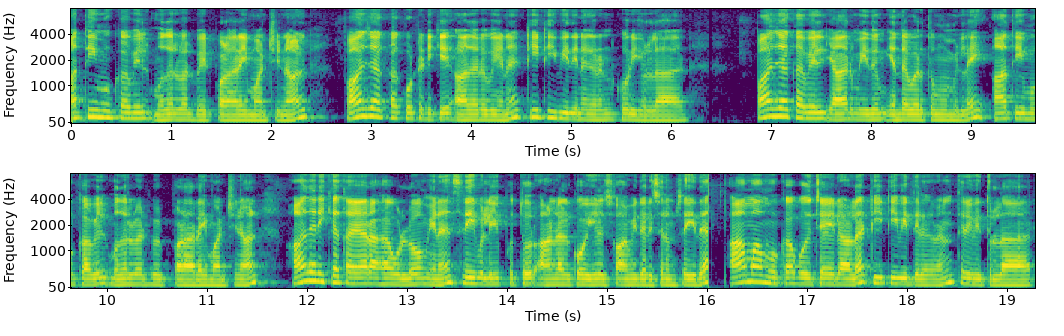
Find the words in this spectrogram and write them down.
அதிமுகவில் முதல்வர் வேட்பாளரை மாற்றினால் பாஜக கூட்டணிக்கு ஆதரவு என டிடிவி தினகரன் கூறியுள்ளார். பாஜகவில் யார் மீதும் எந்த வருத்தமும் இல்லை. அதிமுகவில் முதல்வர் வேட்பாளரை மாற்றினால் ஆதரிக்க தயாராக உள்ளோம் என ஸ்ரீவில்லிபுத்தூர் ஆண்டாள் கோயில் சுவாமி தரிசனம் செய்த அமமுக பொதுச்செயலாளர் டிடிவி தினகரன் தெரிவித்துள்ளார்.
